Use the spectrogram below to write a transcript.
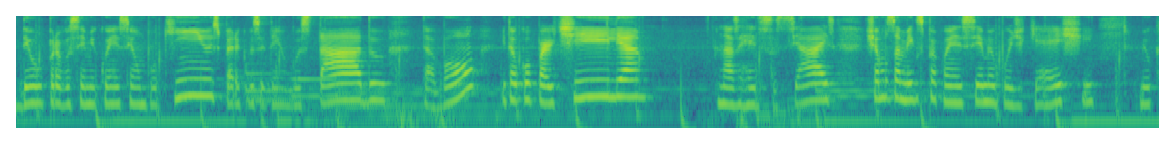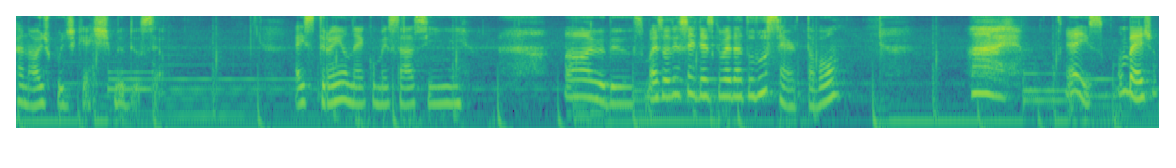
deu para você me conhecer um pouquinho. Espero que você tenha gostado, tá bom? Então compartilha nas redes sociais, chama os amigos para conhecer meu podcast, meu canal de podcast, meu Deus do céu. É estranho, né, começar assim. Ai, meu Deus. Mas eu tenho certeza que vai dar tudo certo, tá bom? Ai, é isso. Um beijo.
